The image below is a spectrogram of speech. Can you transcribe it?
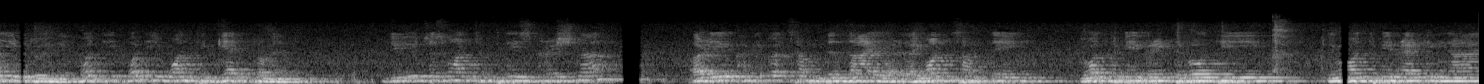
are you doing it? What do you, what do you want to get from it? Do you just want to please Krishna? Or you, have you got some desire? I want something. You want to be a great devotee. You want to be recognized.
